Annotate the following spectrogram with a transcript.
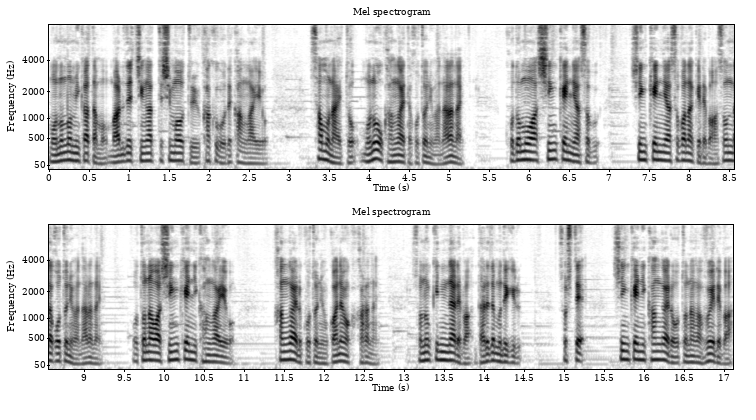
物のの見方もまるで違ってしまうという覚悟で考えよう。さもないと物を考えたことにはならない。子供は真剣に遊ぶ。真剣に遊ばなければ遊んだことにはならない。大人は真剣に考えよう。考えることにお金はかからない。その気になれば誰でもできる。そして真剣に考える大人が増えれば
